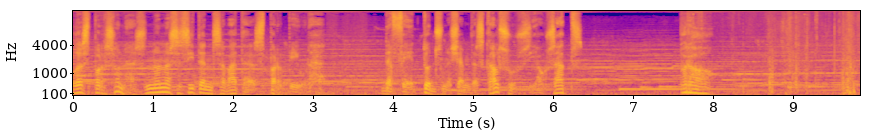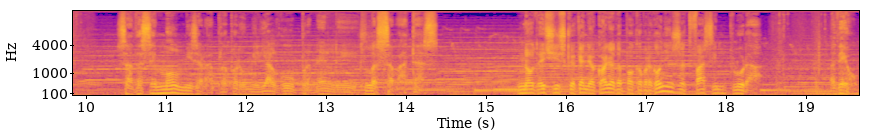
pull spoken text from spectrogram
Les persones no necessiten sabates per viure. De fet, tots naixem descalços, ja ho saps. Però... S'ha de ser molt miserable per humiliar algú prenent-li les sabates. No deixis que aquella colla de poca vergonyes et facin plorar. Adeu.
